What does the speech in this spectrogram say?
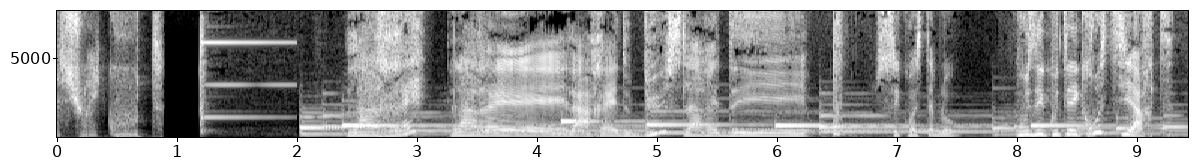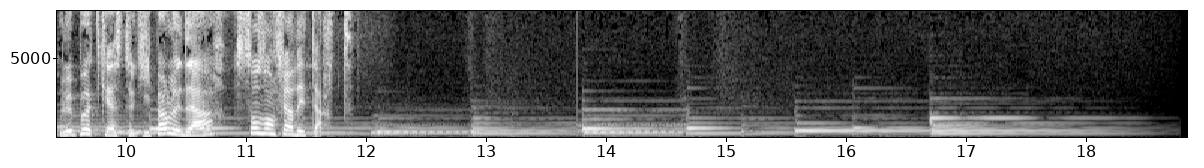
Sur écoute. L'arrêt L'arrêt. L'arrêt de bus L'arrêt des. C'est quoi ce tableau? Vous écoutez Krusty Art, le podcast qui parle d'art sans en faire des tartes.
